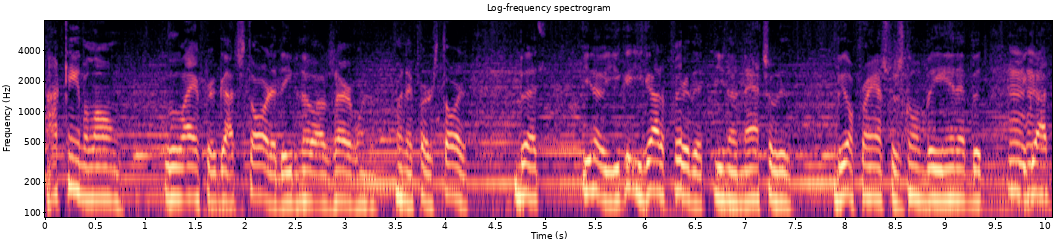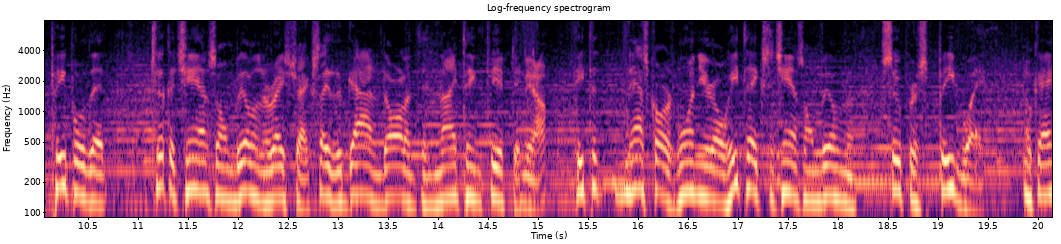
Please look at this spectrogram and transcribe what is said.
I came along a little after it got started, even though I was there when, when they first started. But you know, you you got to figure that you know naturally Bill France was going to be in it, but mm-hmm. you got people that took a chance on building a racetrack. Say the guy in Darlington in 1950. Yeah. He t- NASCAR is one year old. He takes a chance on building a super speedway. Okay.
